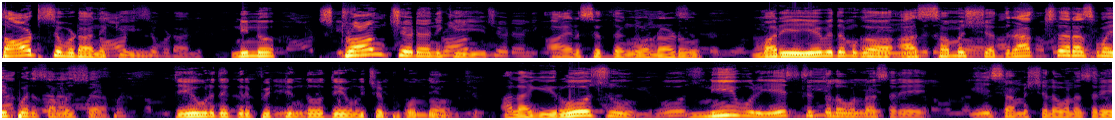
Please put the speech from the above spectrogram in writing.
థాట్స్ ఇవ్వడానికి నిన్ను స్ట్రాంగ్ చేయడానికి ఆయన సిద్ధంగా ఉన్నాడు మరి ఏ విధముగా ఆ సమస్య ద్రాక్షరసం అయిపోయిన సమస్య దేవుని దగ్గర పెట్టిందో దేవునికి చెప్పుకుందో అలాగే ఈ రోజు నీవు ఏ స్థితిలో ఉన్నా సరే ఏ సమస్యలో ఉన్నా సరే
